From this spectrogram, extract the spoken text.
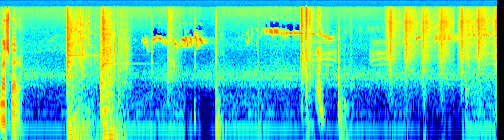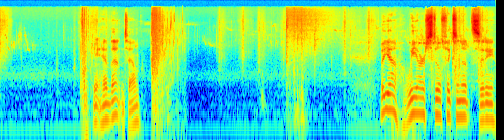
Much better. Can't have that in town. But yeah, we are still fixing up the city.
